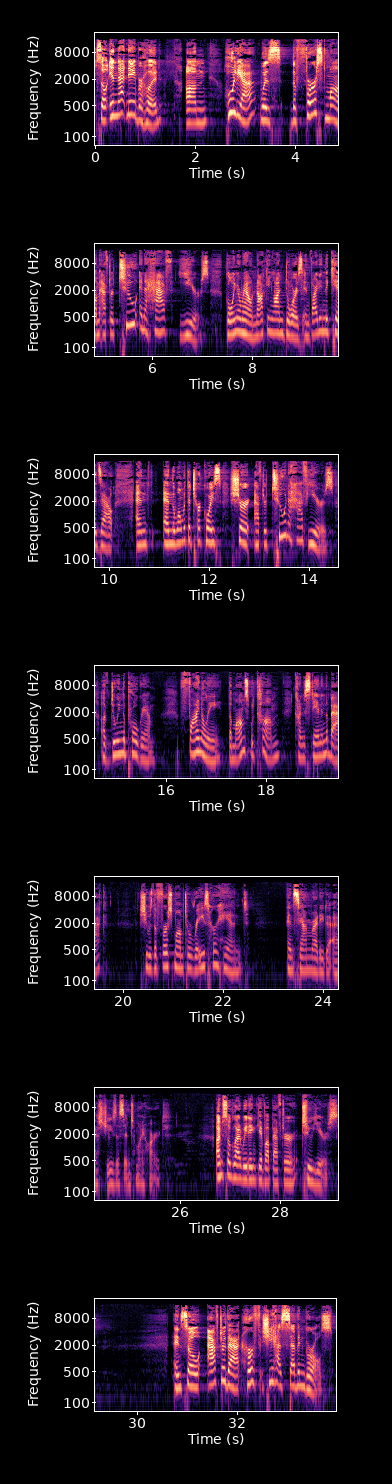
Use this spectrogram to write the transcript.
So in that neighborhood, um, Julia was the first mom after two and a half years going around knocking on doors, inviting the kids out, and and the one with the turquoise shirt after two and a half years of doing the program Finally, the moms would come, kind of stand in the back. She was the first mom to raise her hand and say, I'm ready to ask Jesus into my heart. I'm so glad we didn't give up after two years. And so after that, her she has seven girls,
